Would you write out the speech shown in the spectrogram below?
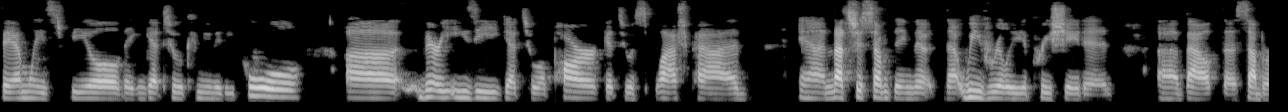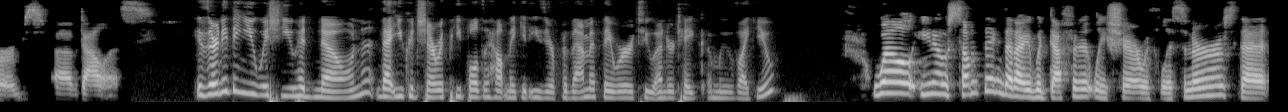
families feel they can get to a community pool, uh, very easy, get to a park, get to a splash pad, and that's just something that that we've really appreciated uh, about the suburbs of Dallas. Is there anything you wish you had known that you could share with people to help make it easier for them if they were to undertake a move like you? Well, you know, something that I would definitely share with listeners that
